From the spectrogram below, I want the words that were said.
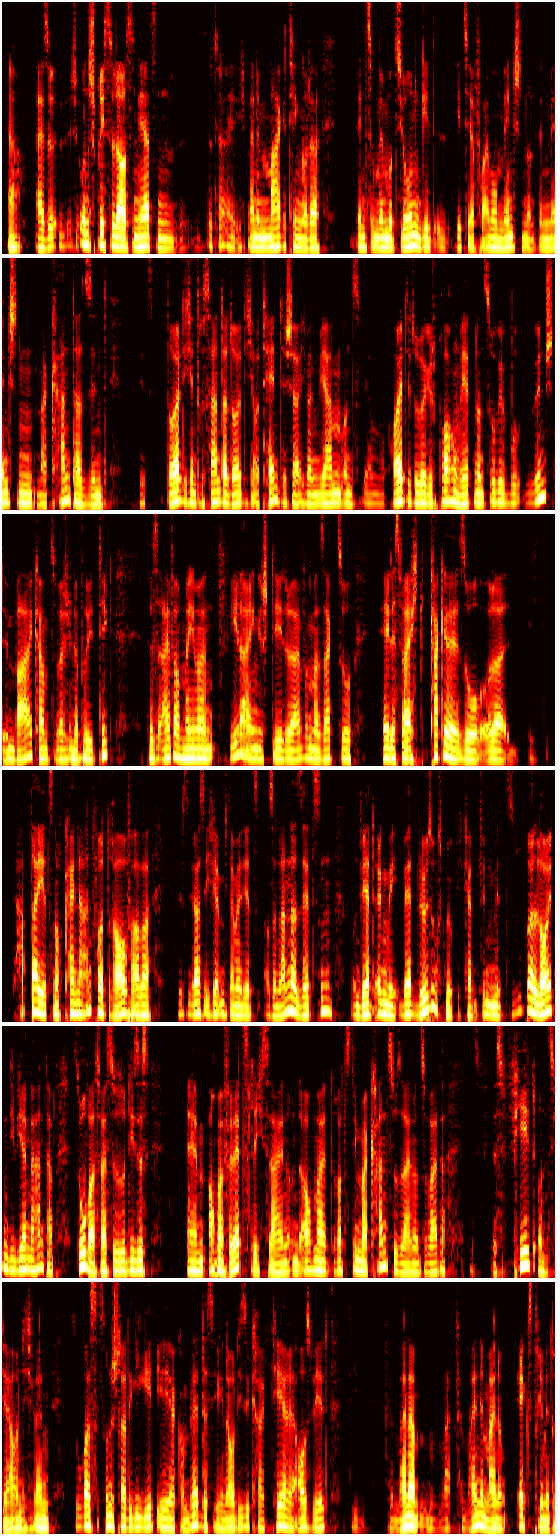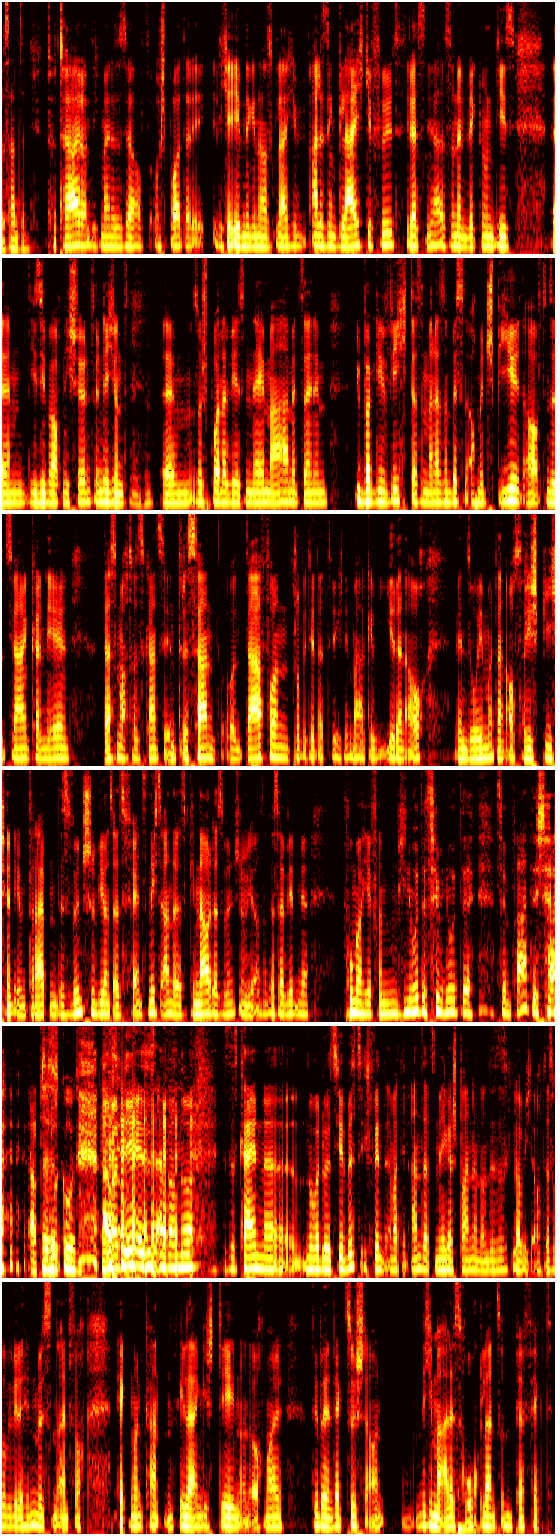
ja. Also uns sprichst du da aus dem Herzen. Total. Ich meine, im Marketing oder wenn es um Emotionen geht, geht es ja vor allem um Menschen. Und wenn Menschen markanter sind, wird es deutlich interessanter, deutlich authentischer. Ich meine, wir haben uns, wir haben heute drüber gesprochen, wir hätten uns so gewünscht im Wahlkampf, zum Beispiel in der mhm. Politik, dass einfach mal jemand Fehler eingesteht oder einfach mal sagt so, hey, das war echt kacke so oder ich habe da jetzt noch keine Antwort drauf, aber wissen Sie was, ich werde mich damit jetzt auseinandersetzen und werde irgendwie, werde Lösungsmöglichkeiten finden mit super Leuten, die wir in der Hand haben. Sowas, weißt du, so dieses, ähm, auch mal verletzlich sein und auch mal trotzdem markant zu sein und so weiter, das, das fehlt uns ja. Und ich meine, sowas, so eine Strategie geht ihr ja komplett, dass ihr genau diese Charaktere auswählt, die für, meiner, für meine Meinung extrem interessant sind. Total. Und ich meine, das ist ja auf, auf sportlicher Ebene genau das Gleiche. Alle sind gleich gefühlt die letzten Jahre. Das ist so eine Entwicklung, die ist, ähm, die ist überhaupt nicht schön, finde ich. Und mhm. ähm, so Sportler wie jetzt Neymar mit seinem Übergewicht, dass man da so ein bisschen auch mitspielt, auch auf den sozialen Kanälen das macht das Ganze interessant und davon profitiert natürlich eine Marke wie ihr dann auch, wenn so jemand dann auch solche Spielchen eben treibt und das wünschen wir uns als Fans, nichts anderes, genau das wünschen wir uns und deshalb wird mir Puma hier von Minute zu Minute sympathischer. Absolut. Das ist gut. Aber nee, es ist einfach nur, es ist kein, äh, nur weil du jetzt hier bist, ich finde einfach den Ansatz mega spannend und das ist, glaube ich, auch das, wo wir wieder hin müssen, einfach Ecken und Kanten, Fehler eingestehen und auch mal drüber hinwegzuschauen. Nicht immer alles Hochglanz und perfekt.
